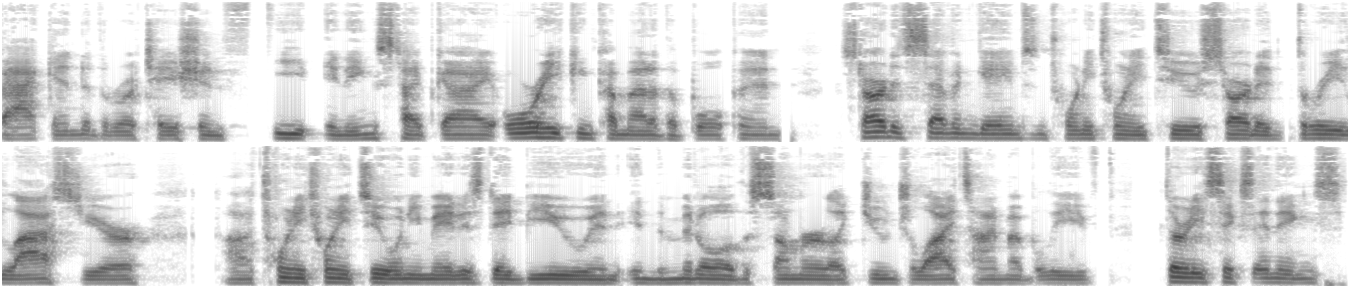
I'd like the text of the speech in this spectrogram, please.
back end of the rotation, eat innings type guy, or he can come out of the bullpen. Started seven games in 2022, started three last year uh, 2022 when he made his debut in, in the middle of the summer, like June, July time, I believe. 36 innings,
